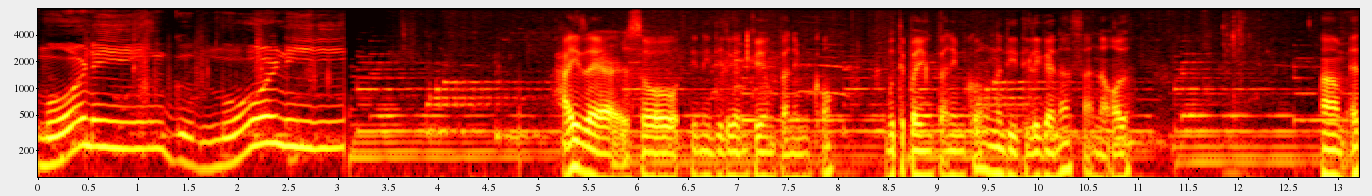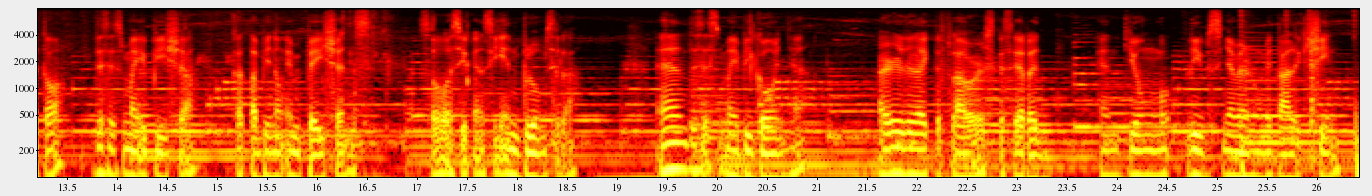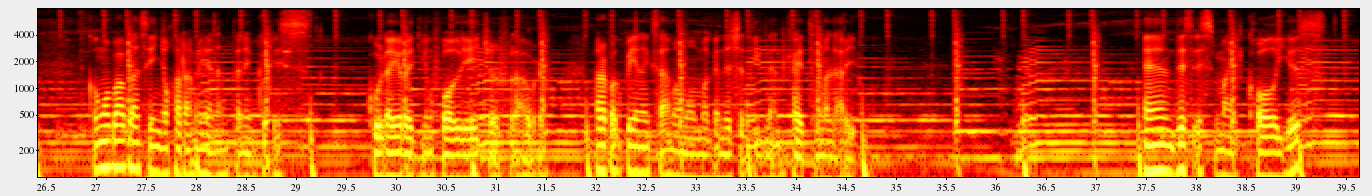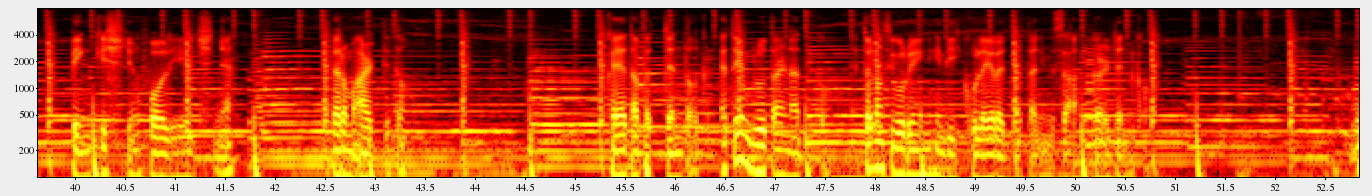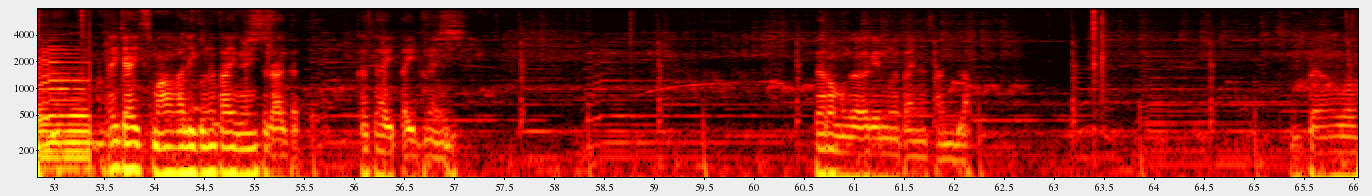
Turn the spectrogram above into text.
Morning! Good morning! Hi there! So, dinidiligan ko yung tanim ko. Buti pa yung tanim ko, nadidiligan na. Sana all. Um, ito, this is my epicea. Katabi ng impatience. So, as you can see, in bloom sila. And this is my begonia. I really like the flowers kasi red. And yung leaves niya merong metallic sheen. Kung mapapansin nyo, karamihan ng tanim ko is kulay red yung foliage or flower. Para pag pinagsama mo, maganda siya tignan kahit sa malayo. And this is my coleus. Pinkish yung foliage niya. Pero maarte to. Kaya dapat gentle. Ito yung blue tar natin ko. Ito lang siguro yung hindi kulay red na tanim sa garden ko. Hi guys, makakaligo na tayo ngayon sa dagat. Kasi high tide ngayon. Pero maglalagay muna tayo ng sunblock. Pero...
